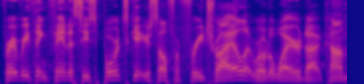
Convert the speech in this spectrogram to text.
For everything fantasy sports, get yourself a free trial at rotowire.com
